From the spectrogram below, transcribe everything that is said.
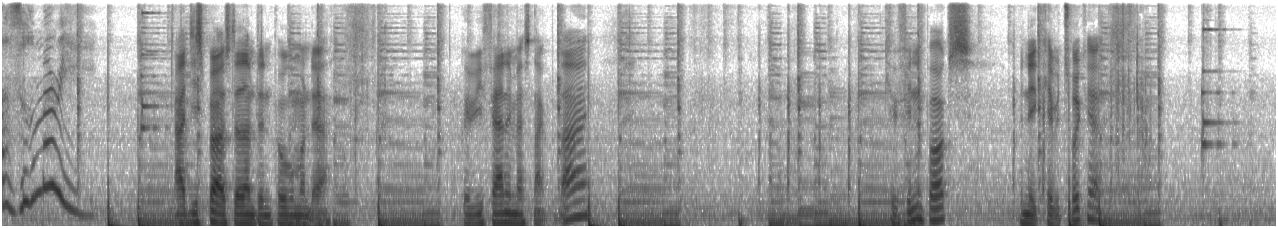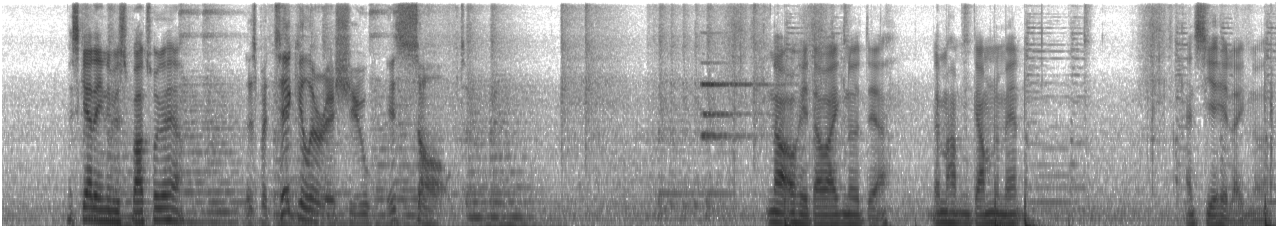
Azumari. Nej, de spørger stadig om den Pokémon der. Okay, vi er færdige med at snakke med dig. Kan vi finde en boks? Men kan vi trykke her? Hvad sker der egentlig, hvis vi bare trykker her? This particular issue is solved. Nå, okay, der var ikke noget der. Hvad med ham, den gamle mand? Han siger heller ikke noget.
